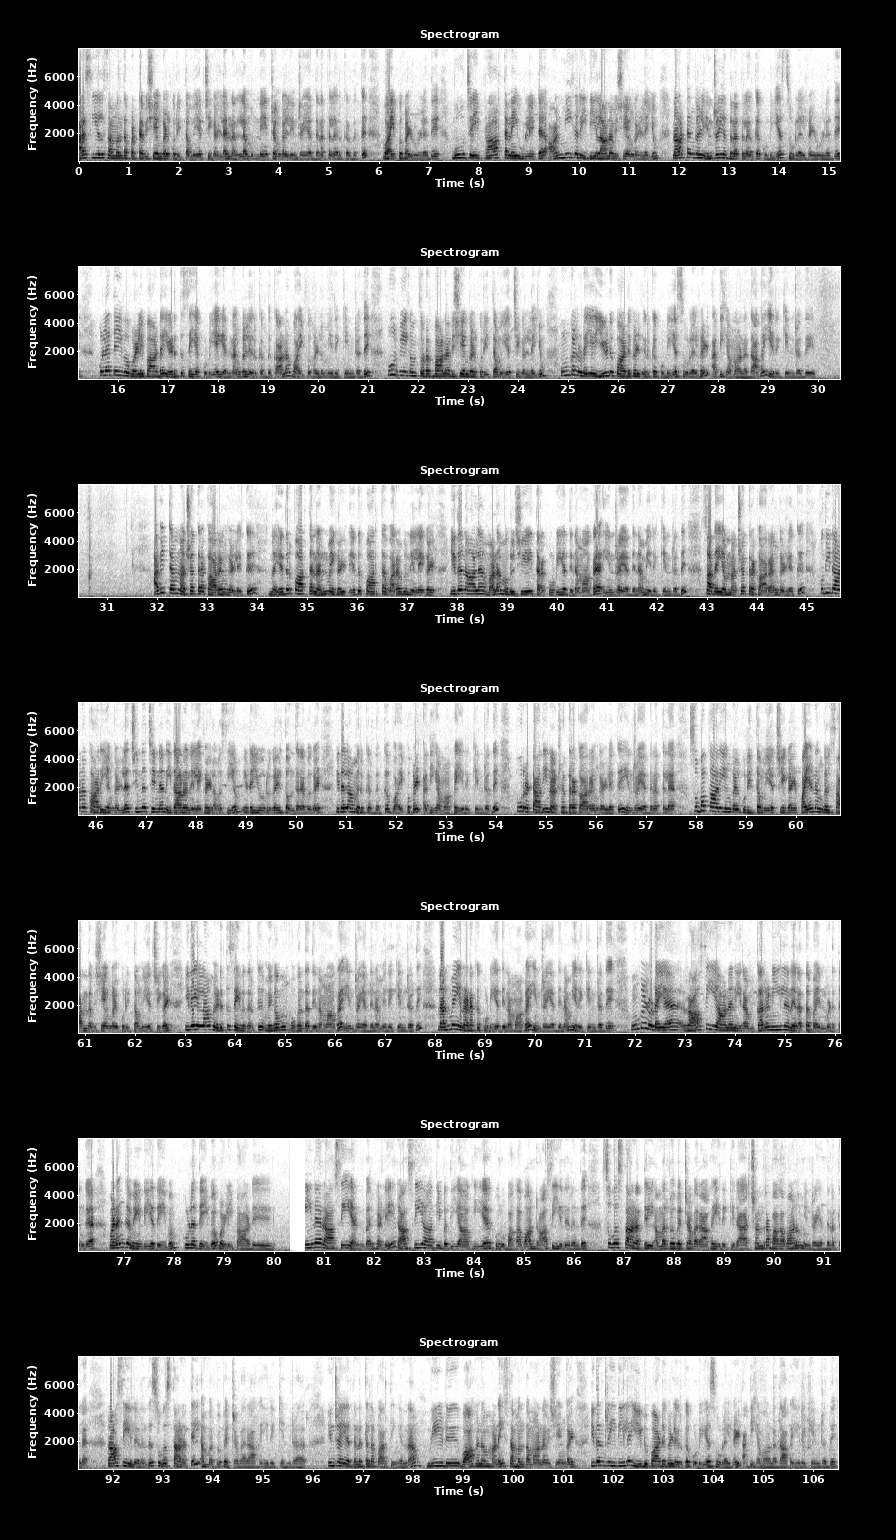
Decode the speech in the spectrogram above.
அரசியல் சம்பந்தப்பட்ட விஷயங்கள் குறித்த முயற்சிகளில் நல்ல முன்னேற்றங்கள் இன்றைய தினத்தில் இருக்கிறதுக்கு வாய்ப்புகள் உள்ளது. பூஜை பிரார்த்தனை உள்ளிட்ட ஆன்மீக ரீதியிலான விஷயங்கள்லையும் நாட்டங்கள் இன்றைய தினத்தில் இருக்கக்கூடிய சூழல்கள் உள்ளது. குலதெய்வ வழிபாடை எடுத்து செய்யக்கூடிய எண்ணங்கள் இருக்கிறதுக்கான வாய்ப்புகளும் இருக்கின்றது. பூர்வீகம் தொடர்பான விஷயங்கள் குறித்த முயற்சிகள்லையும் உங்களுடைய ஈடுபாடுகள் இருக்கக்கூடிய சூழல்கள் அதிகமானதாக இருக்கின்றது. Great அவிட்டம் நட்சத்திரக்காரங்களுக்கு எதிர்பார்த்த நன்மைகள் எதிர்பார்த்த வரவு நிலைகள் இதனால மன மகிழ்ச்சியை தரக்கூடிய தினமாக இன்றைய தினம் இருக்கின்றது. சதயம் நட்சத்திரக்காரங்களுக்கு புதிதான காரியங்கள்ல சின்ன சின்ன நிதான நிலைகள் அவசியம் இடையூறுகள் தொந்தரவுகள் இதெல்லாம் இருக்கிறதுக்கு வாய்ப்புகள் அதிகமாக இருக்கின்றது. பூரட்டாதி நட்சத்திரக்காரங்களுக்கு இன்றைய தினத்துல சுப காரியங்கள் குறித்த முயற்சிகள் பயணங்கள் சார்ந்த விஷயங்கள் குறித்த முயற்சிகள் இதையெல்லாம் எடுத்து செய்வதற்கு மிகவும் உகந்த தினமாக இன்றைய தினம் இருக்கின்றது. நன்மை நடக்கக்கூடிய தினமாக இன்றைய தினம் இருக்கின்றது. உங்களுடைய ராசியான நிறம் கருநீல நிறத்தை பயன்படுத்துங்க. வணங்க வேண்டிய தெய்வம் குல தெய்வ வழிபாடு. மீன ராசி அன்பர்களே ராசியாதிபதியாகிய குரு பகவான் ராசியிலிருந்து சுகஸ்தானத்தில் அமர்வு பெற்றவராக இருக்கிறார். சந்திர பகவானும் இன்றைய தினத்தில் ராசியிலிருந்து சுகஸ்தானத்தில் அமர்வு பெற்றவராக இருக்கின்றார். இன்றைய தினத்தில் பார்த்தீங்கன்னா வீடு வாகனம் மனை சம்பந்தமான விஷயங்கள் இதன் ரீதியில் ஈடுபாடுகள் இருக்கக்கூடிய சூழல்கள் அதிகமானதாக இருக்கின்றது.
